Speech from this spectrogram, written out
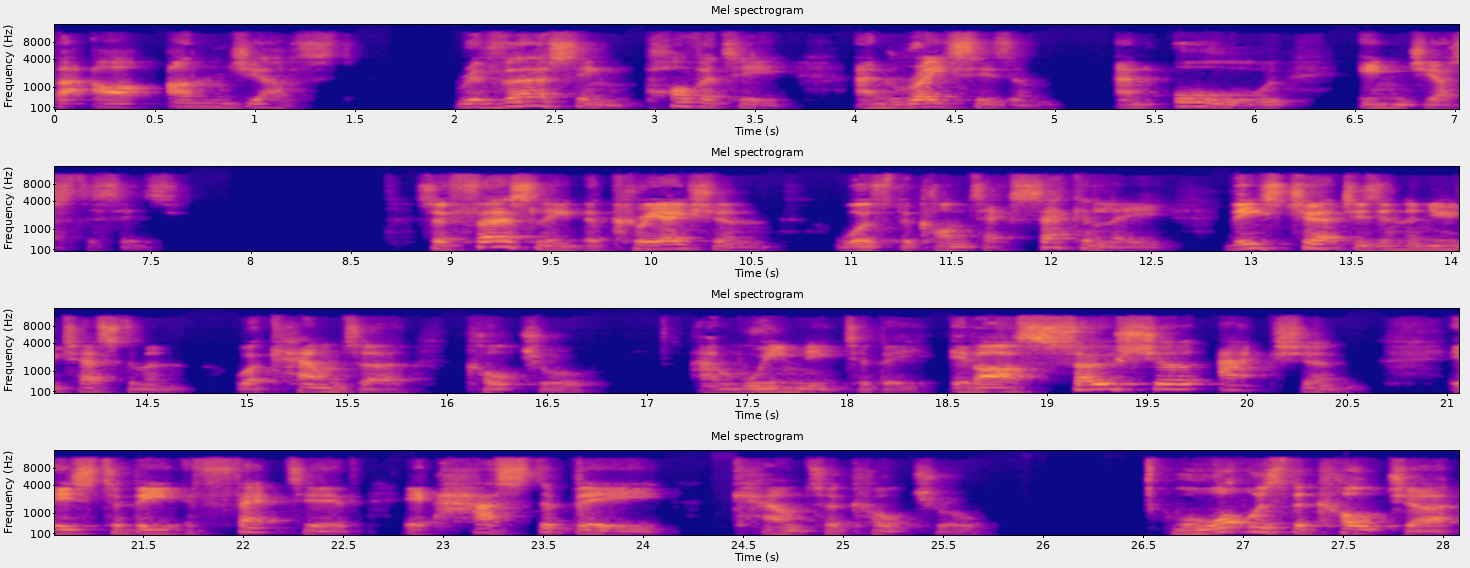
that are unjust, reversing poverty and racism and all injustices. So, firstly, the creation was the context. Secondly, these churches in the New Testament were counter cultural, and we need to be. If our social action is to be effective, it has to be countercultural. Well, what was the culture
